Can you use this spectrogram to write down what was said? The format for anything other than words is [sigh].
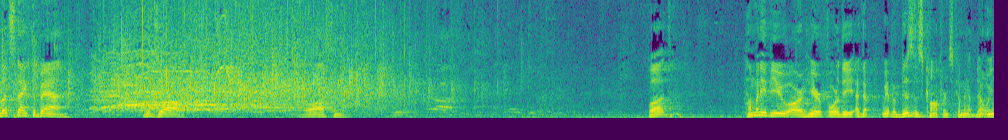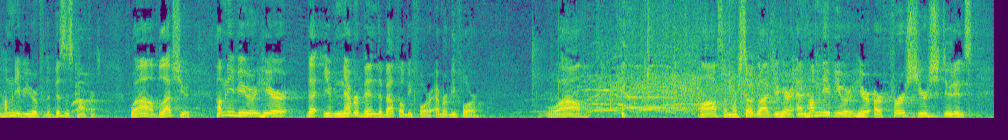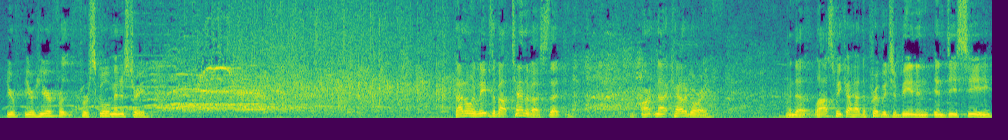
And let's thank the band. Good job. Awesome. Well, how many of you are here for the? we have a business conference coming up, don't we? How many of you are here for the business conference? Wow, bless you. How many of you are here that you've never been to Bethel before, ever before? Wow. Awesome. We're so glad you're here. And how many of you are here are first year students? You're, you're here for, for school ministry. That only leaves about 10 of us that aren't in that category. And uh, last week I had the privilege of being in, in D.C.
